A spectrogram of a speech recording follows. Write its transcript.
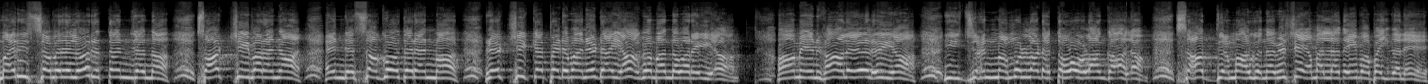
മരിച്ചവരിൽ ഒരുത്തൻ ചെന്ന് സാക്ഷി പറഞ്ഞാൽ എന്റെ സഹോദരന്മാർ രക്ഷിക്കപ്പെടുവാൻ ഇടയാകുമെന്ന് പറയുക. ആമേൻ ഹാലേലുയ ഈ ജന്മമുള്ളിടത്തോളം കാലം സാധ്യമാകുന്ന വിഷയമല്ല ദൈവ പൈതലേ.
